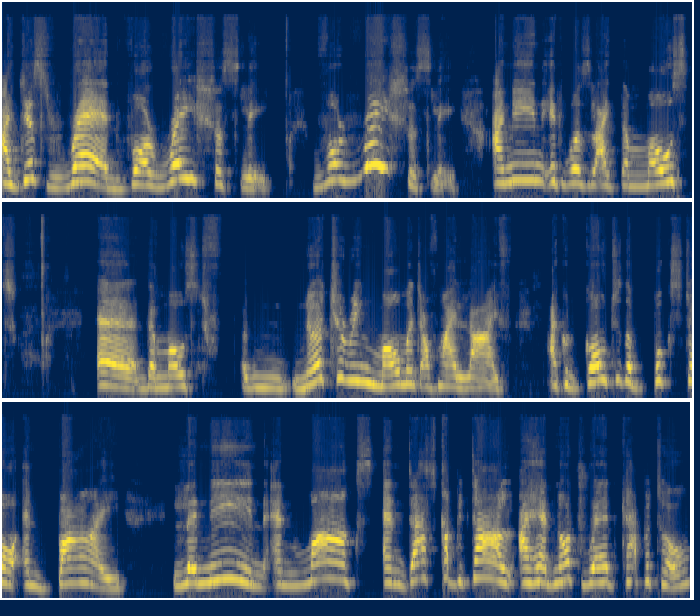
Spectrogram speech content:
I just read voraciously, voraciously. I mean, it was like the most, uh, the most nurturing moment of my life. I could go to the bookstore and buy Lenin and Marx and Das Kapital. I had not read Capital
